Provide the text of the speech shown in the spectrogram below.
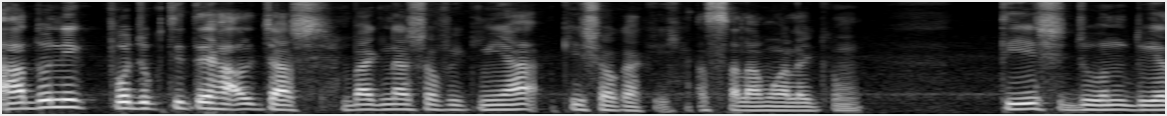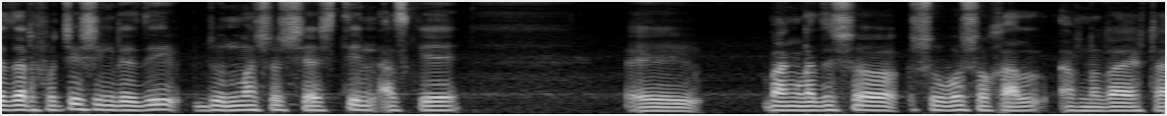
আধুনিক প্রযুক্তিতে হাল চাষ। বাগনা শফিক মিয়া, কৃষক আকি। আসসালামু আলাইকুম। তিরিশ জুন দুই হাজার পঁচিশ ইংরেজি, জুন মাসের শেষ দিন। আজকে এই বাংলাদেশও শুভ সকাল। আপনারা একটা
